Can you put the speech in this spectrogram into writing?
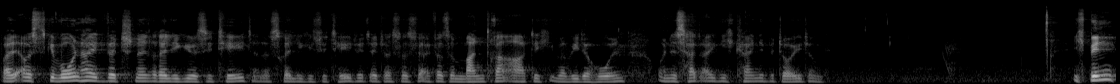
Weil aus Gewohnheit wird schnell Religiosität und aus Religiosität wird etwas, was wir einfach so mantraartig immer wiederholen und es hat eigentlich keine Bedeutung. Ich bin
